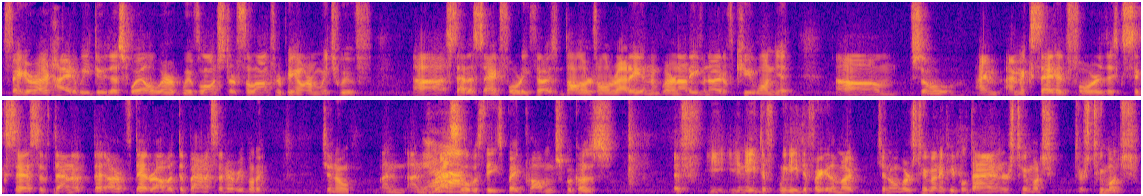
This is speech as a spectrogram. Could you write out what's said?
figure out how do we do this well. We're we've launched our philanthropy arm, which we've uh, set aside forty thousand dollars already, and we're not even out of Q1 yet. Um, so I'm I'm excited for the success of Dan, of Dead Rabbit to benefit everybody, you know, and and yeah. wrestle with these big problems because if you, you, need to we need to figure them out. You know, there's too many people dying. There's too much. There's too much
